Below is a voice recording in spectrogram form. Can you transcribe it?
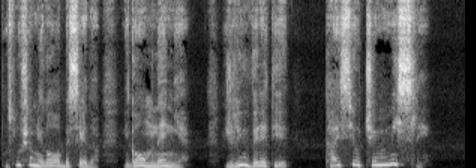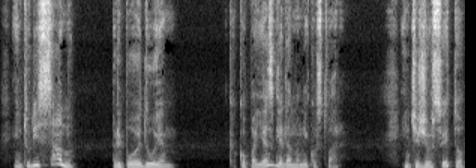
poslušam njegovo besedo, njegovo mnenje, želim vedeti, kaj si o čem misli in tudi sam pripovedujem, kako pa jaz gledam na neko stvar. In če že v svetu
